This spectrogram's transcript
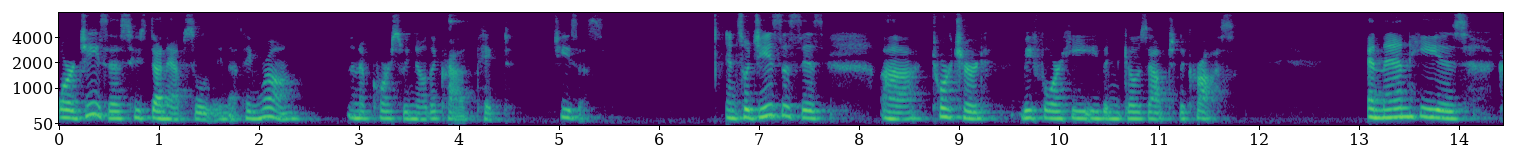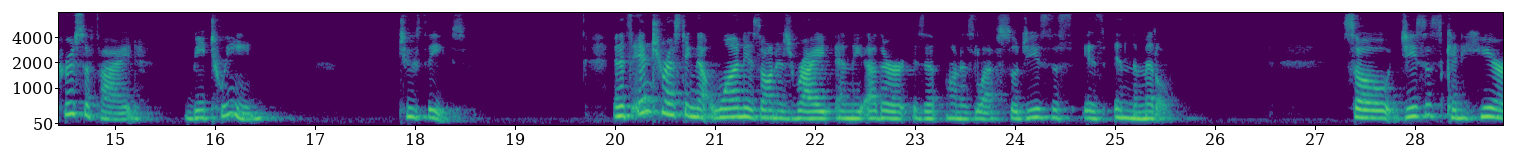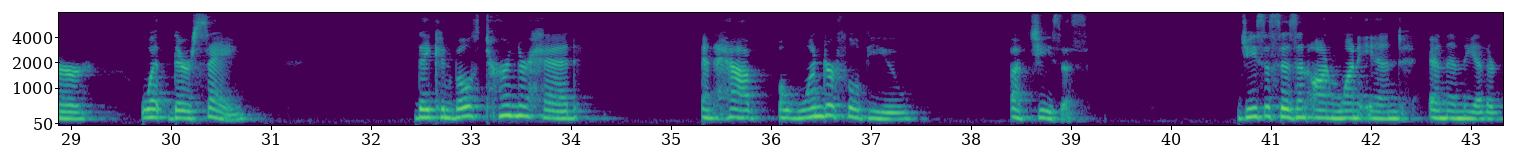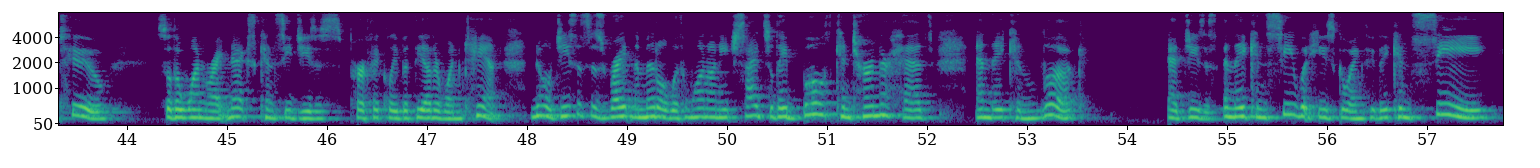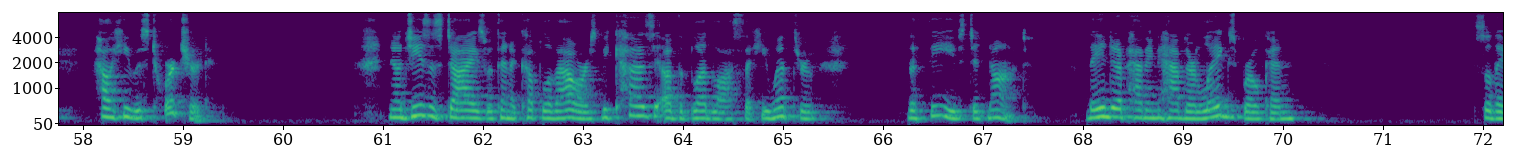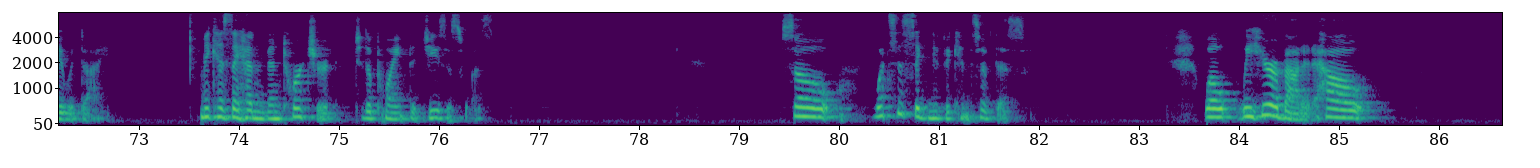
or Jesus, who's done absolutely nothing wrong. And of course, we know the crowd picked Jesus. And so Jesus is uh, tortured before he even goes out to the cross. And then he is crucified between two thieves. And it's interesting that one is on his right and the other is on his left. So Jesus is in the middle. So Jesus can hear what they're saying. They can both turn their head and have a wonderful view of Jesus. Jesus isn't on one end and then the other two. So the one right next can see Jesus perfectly, but the other one can't. No, Jesus is right in the middle with one on each side. So they both can turn their heads and they can look at Jesus and they can see what he's going through. They can see how he was tortured. Now, Jesus dies within a couple of hours because of the blood loss that he went through. The thieves did not. They ended up having to have their legs broken so they would die because they hadn't been tortured to the point that Jesus was. So, what's the significance of this? Well, we hear about it how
